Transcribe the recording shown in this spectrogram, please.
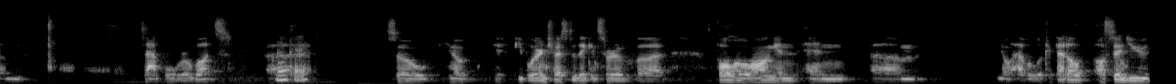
um, SAPL Robots. Uh, okay. So you know if people are interested, they can sort of uh, follow along and and um, you know have a look at that. I'll I'll send you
